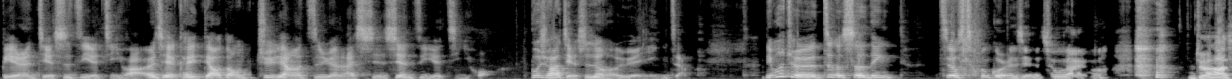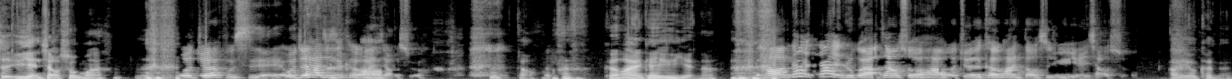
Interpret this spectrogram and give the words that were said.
别人解释自己的计划，而且可以调动巨量的资源来实现自己的计划，不需要解释任何原因。这样，你不觉得这个设定只有中国人写得出来吗？你觉得它是寓言小说吗？我觉得不是诶、欸，我觉得它就是科幻小说。好 科幻也可以预言呢、啊。好，那那如果要这样说的话，我觉得科幻都是预言小说啊，有可能。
